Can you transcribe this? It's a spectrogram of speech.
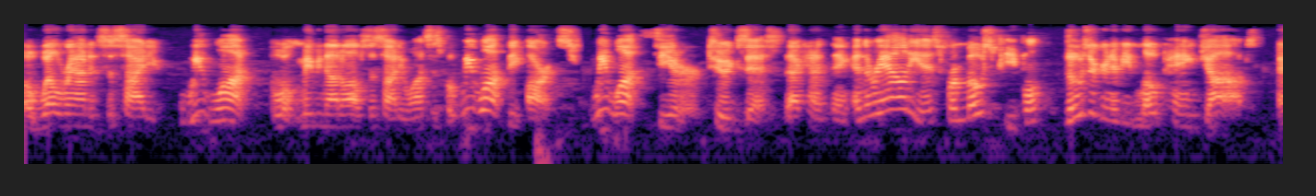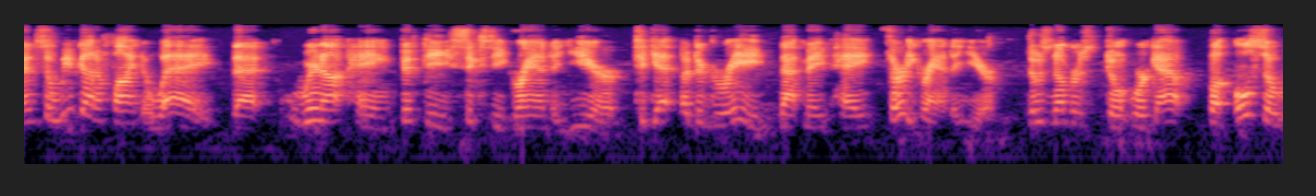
a well-rounded society. We want, well, maybe not all of society wants this, but we want the arts. We want theater to exist, that kind of thing. And the reality is, for most people, those are going to be low paying jobs. And so we've got to find a way that we're not paying 50, 60 grand a year to get a degree that may pay 30 grand a year. Those numbers don't work out. But also,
